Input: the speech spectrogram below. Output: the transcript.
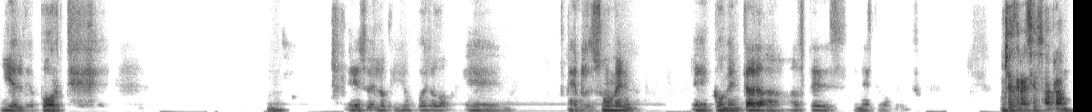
y el deporte. Eso es lo que yo puedo, eh, en resumen, eh, comentar a, ustedes en este momento. Muchas gracias, Abraham.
